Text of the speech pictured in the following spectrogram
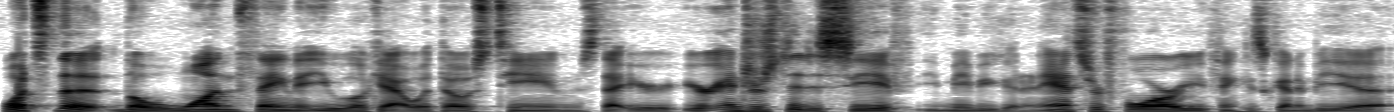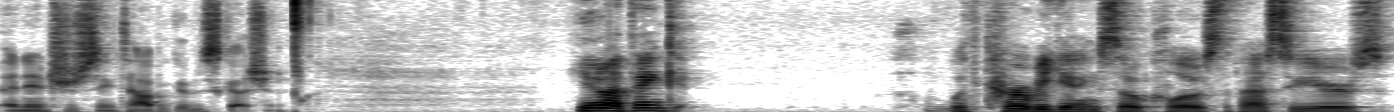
What's the the one thing that you look at with those teams that you're you're interested to see if maybe you get an answer for, or you think is going to be a, an interesting topic of discussion? You know, I think with Kirby getting so close the past two years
